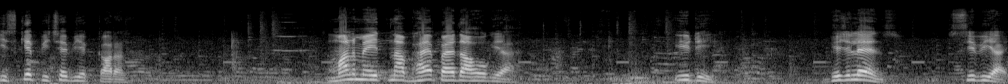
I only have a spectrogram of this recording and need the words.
इसके पीछे भी एक कारण है। मन में इतना भय पैदा हो गया है। ईडी विजिलेंस सीबीआई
